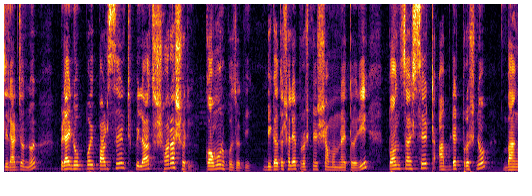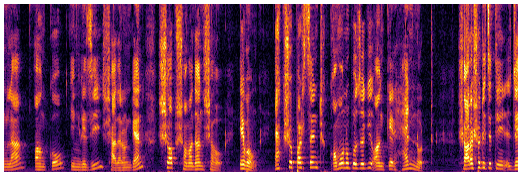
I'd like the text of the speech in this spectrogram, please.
জেলার জন্য প্রায় নব্বই পার্সেন্ট প্লাস সরাসরি কমন উপযোগী। বিগত সালের প্রশ্নের সমন্বয়ে তৈরি পঞ্চাশ সেট আপডেট প্রশ্ন, বাংলা, অঙ্ক, ইংরেজি, সাধারণ জ্ঞান সব সমাধান সহ এবং একশো পার্সেন্ট কমন উপযোগী অঙ্কের হ্যান্ড নোট সরাসরি যে যে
